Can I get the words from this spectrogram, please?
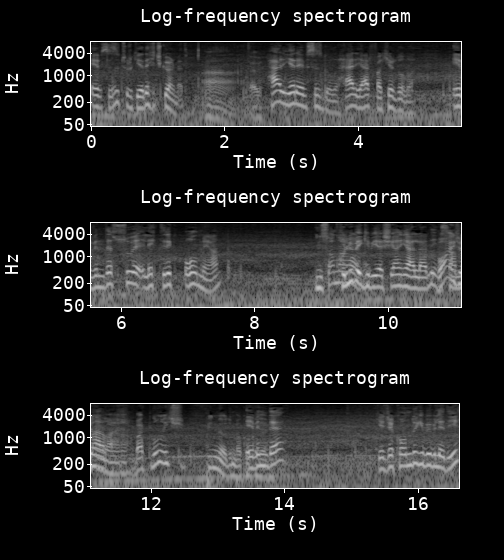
evsizi Türkiye'de hiç görmedim. Aa, tabii. Her yer evsiz dolu, her yer fakir dolu. Evinde su ve elektrik olmayan, İnsanlar kulübe gibi yaşayan yerlerde Vay insanlar var. ya. Bak bunu hiç bilmiyordum bak Evinde gece kondu gibi bile değil.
